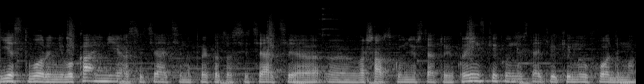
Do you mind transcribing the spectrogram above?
Є створені локальні асоціації, наприклад, Асоціація е, Варшавського університету і українських університетів, в які ми входимо.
